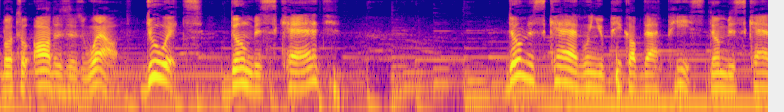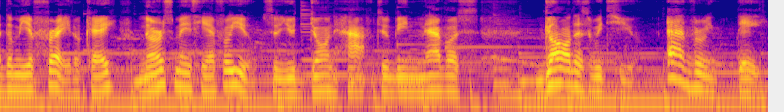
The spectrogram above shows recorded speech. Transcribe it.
but to others as well, do it. Don't be scared. Don't be scared when you pick up that piece. Don't be scared. Don't be afraid, okay? Nurse is here for you, so you don't have to be nervous. God is with you every day,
